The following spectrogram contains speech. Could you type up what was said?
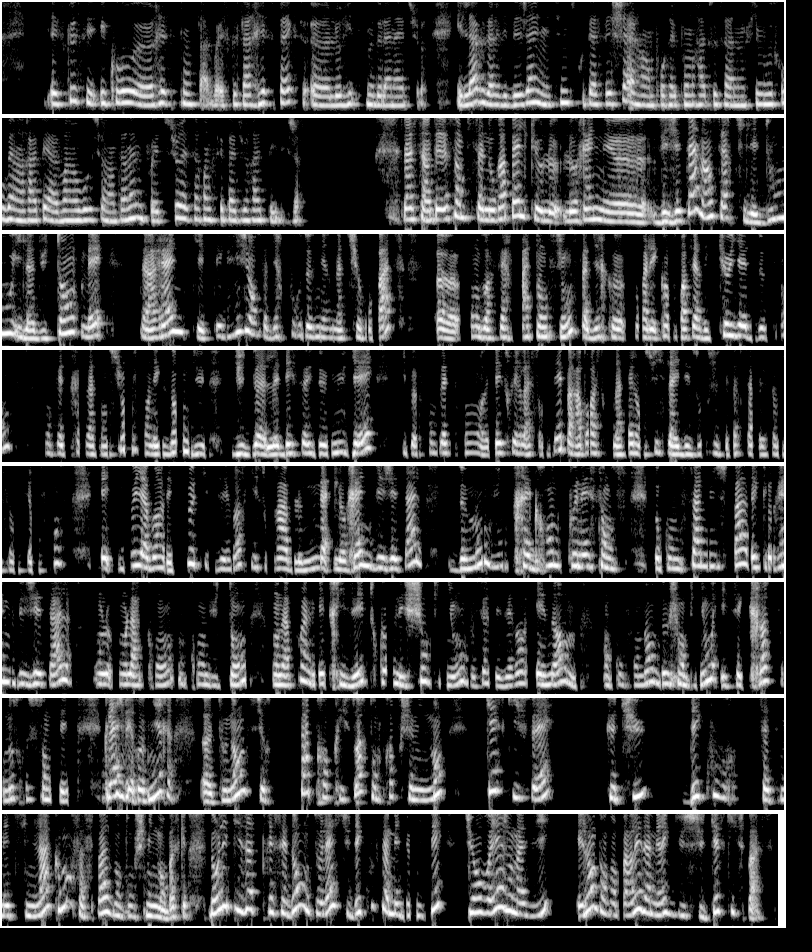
Est-ce que c'est éco-responsable? Est-ce que ça respecte euh, le rythme de la nature? Et là, vous arrivez déjà à une médecine qui coûte assez cher hein, pour répondre à tout ça. Donc, si vous trouvez un râpé à 20 euros sur Internet, vous pouvez être sûr et certain que ce n'est pas du râpé déjà. Là, c'est intéressant, puis ça nous rappelle que le, règne euh, végétal, hein, certes, il est doux, il a du temps, mais c'est un règne qui est exigeant, c'est-à-dire pour devenir naturopathe, euh, on doit faire attention, c'est-à-dire que pour aller, quand on va faire des cueillettes de plantes, on fait très attention. Je prends l'exemple du, des feuilles de muguet qui peuvent complètement euh, détruire la santé par rapport à ce qu'on appelle en Suisse l'ail des ours. Je ne sais pas si ça s'appelle comme ça aussi en France. Et il peut y avoir des petites erreurs qui sont graves. Le, règne végétal demande une très grande connaissance. Donc on ne s'amuse pas avec le règne végétal. On, l'apprend, on prend du temps, on apprend à le maîtriser, tout comme les champignons. On peut faire des erreurs énormes en confondant deux champignons et c'est grave pour notre santé. Donc là, je vais revenir, euh, sur propre histoire, ton propre cheminement. Qu'est-ce qui fait que tu découvres cette médecine-là? Comment ça se passe dans ton cheminement? Parce que dans l'épisode précédent, on te laisse, tu découvres ta médiumnité, tu es en voyage en Asie, et là, on t'entend parler d'Amérique du Sud. Qu'est-ce qui se passe?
